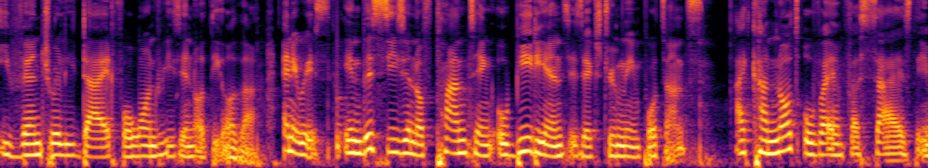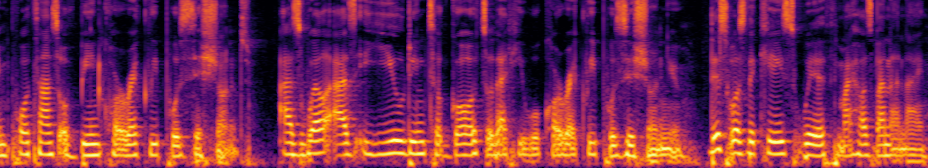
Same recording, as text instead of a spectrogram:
eventually died for one reason or the other. Anyways, in this season of planting, obedience is extremely important. I cannot overemphasize the importance of being correctly positioned as well as yielding to God so that He will correctly position you. This was the case with my husband and I.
